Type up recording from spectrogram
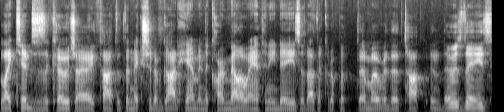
like Thibs as a coach. I thought that the Knicks should have got him in the Carmelo Anthony days. I thought that could have put them over the top in those days.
